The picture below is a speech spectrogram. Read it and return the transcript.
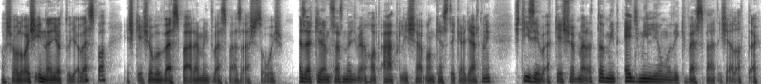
hasonló, és innen jött ugye a Vespa, és később a Vespára, mint Vespázás szó is. 1946 áprilisában kezdték el gyártani, és tíz évvel később már a több mint egy milliómodik Vespát is eladták.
